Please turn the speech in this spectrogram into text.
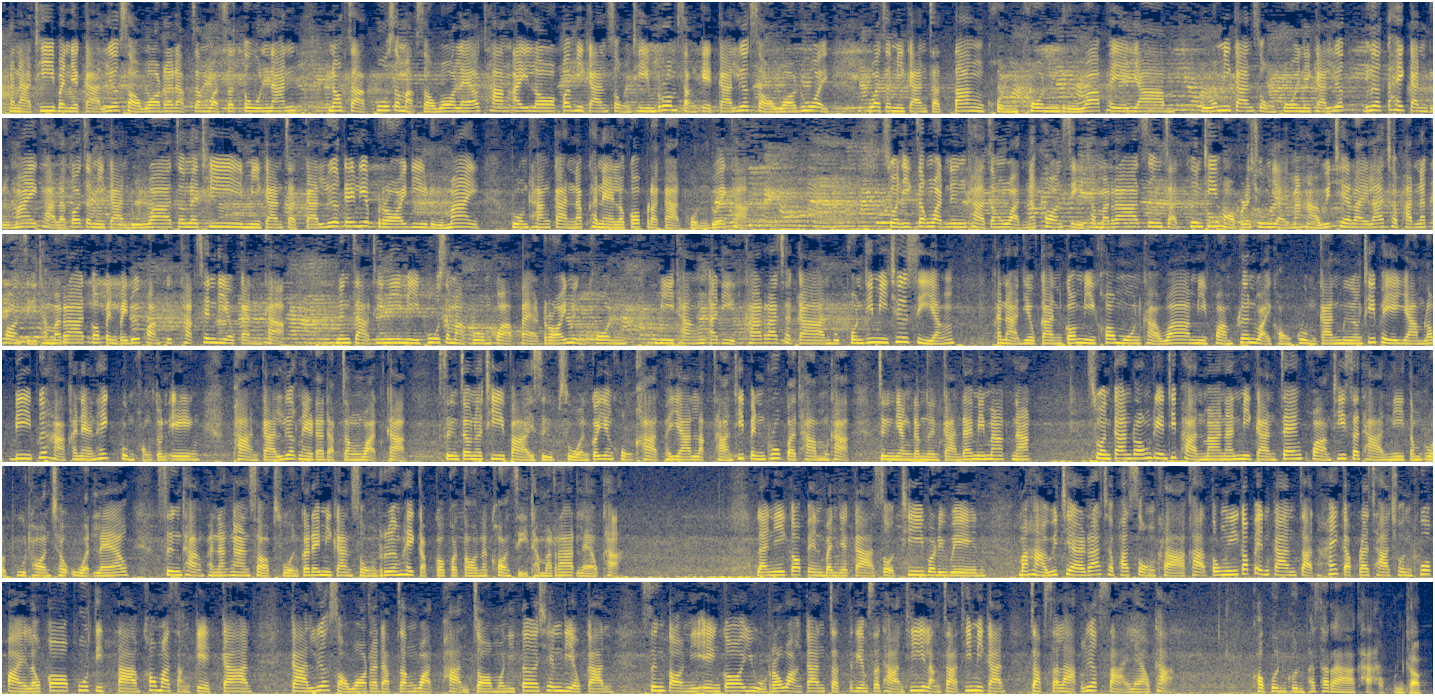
ขณะที่บรรยากาศเลือกสวระดับจังหวัดสตูลนั้น นอกจากผู้สมัครสวแล้วทางไอรอก็มีการส่งทีมร่วมสังเกตการเลือกสวด้วย ว่าจะมีการจัดตั้งขนคนหรือว่าพยายาม หรือว่ามีการส่งโพยในการเลือกเลือกให้กันหรือไม่ค่ะ แล้วก็จะมีการดูว่าเจ้าหน้าที่มีการจัดการเลือกได้เรียบร้อยดีหรือไม่ รวมทั้งการนับคะแนนแล้วก็ประกาศผลด้วยค่ะ ส่วนอีกจังหวัดหนึ่งค่ะ จังหวัดนครศรีธรรมราช ซึ่งจัดขึ้นที่หอประชุมใหญ่มหาวิทยาลัยราชภัฏนครศรีธรรมราชก็เป็นไปด้วยความคึกคักเช่นเดียวกันค่ะ เนื่องจากที่นี่มีผู้สมัครรวมกว่า 801 คน มีทั้งอดีตข้าราชการบุคคลที่มีชื่อเสียง ขณะเดียวกันก็มีข้อมูลค่ะว่ามีความเคลื่อนไหวของกลุ่มการเมืองที่พยายามล็อบบี้เพื่อหาคะแนนให้กลุ่มของตนเอง ผ่านการเลือกในระดับจังหวัดค่ะ ซึ่งเจ้าหน้าที่ฝ่ายสืบสวนก็ยังคงขาดพยานหลักฐานที่เป็นรูปธรรมค่ะ จึงยังดำเนินการได้ไม่มากนักส่วนการร้องเรียนที่ผ่านมานั้นมีการแจ้งความที่สถานีตำรวจภูธรชะอวดแล้ว ซึ่งทางพนักงานสอบสวนก็ได้มีการส่งเรื่องให้กับกกตนครศรีธรรมราชแล้วค่ะ และนี่ก็เป็นบรรยากาศสดที่บริเวณ มหาวิทยาลัยราชภัฏสงขลาค่ะ ตรงนี้ก็เป็นการจัดให้กับประชาชนทั่วไป แล้วก็ผู้ติดตามเข้ามาสังเกตการณ์การเลือกสวระดับจังหวัดผ่านจอมอนิเตอร์เช่นเดียวกัน ซึ่งตอนนี้เองก็อยู่ระหว่างการจัดเตรียมสถานที่หลังจากที่มีการจับสลากเลือกสายแล้วค่ะ ขอบคุณคุณพัสราค่ะ ขอบคุณครับ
